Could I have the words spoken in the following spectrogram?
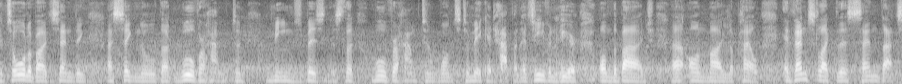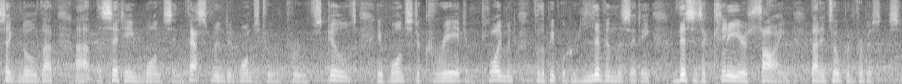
It's all about sending a signal that Wolverhampton means business, that Wolverhampton wants to make it happen. It's even here on the badge uh, on my lapel. Events like this send that signal that uh, the city wants investment, it wants to improve skills, it wants to create employment for the people who live in the city. This is a clear sign that it's open for business.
